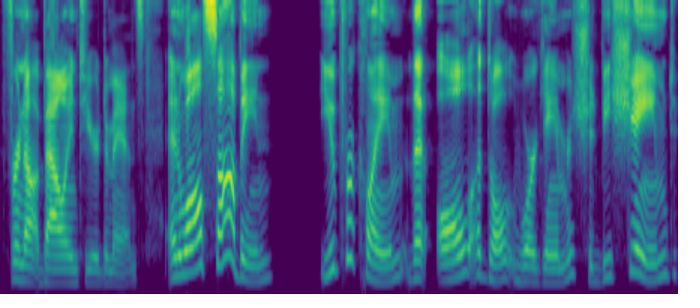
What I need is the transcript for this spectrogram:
for not bowing to your demands. And while sobbing, you proclaim that all adult wargamers should be shamed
